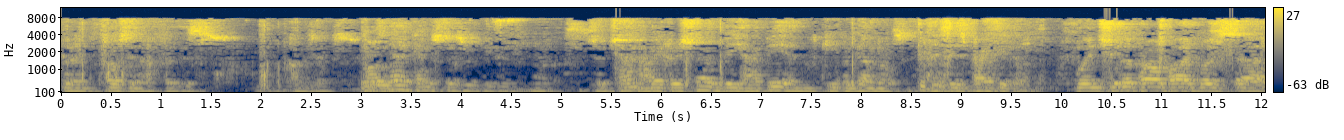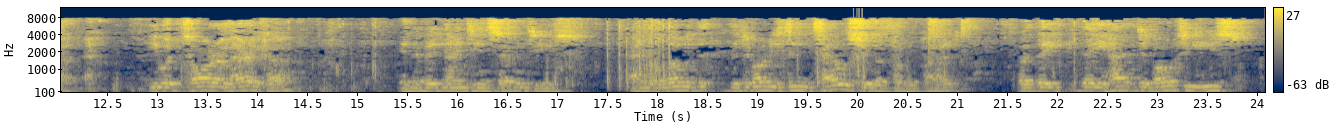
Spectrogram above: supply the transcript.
good and close enough for this context. Oh. Yeah, gangsters would be good. Yeah. So chant Hare Krishna be happy and keep a gun also. This is practical. When Srila Prabhupada was, uh, he would tour America in the mid 1970s, and although the, the devotees didn't tell Srila Prabhupada, but they, they had devotees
